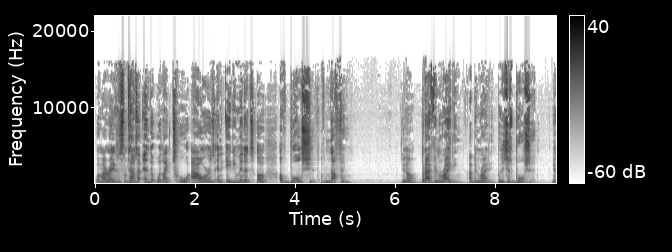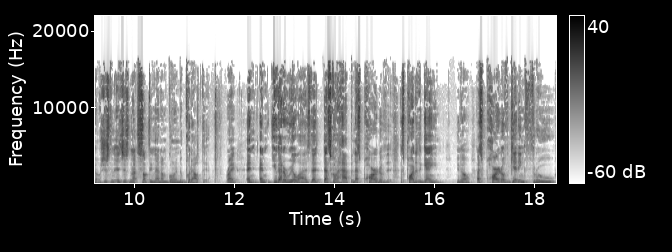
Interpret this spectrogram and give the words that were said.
with my riding because sometimes I end up with like two hours and 80 minutes of, of bullshit, of nothing. You know, but I've been writing. I've been writing, but it's just bullshit. You know, it's just it's just not something that I'm going to put out there, right? And and you got to realize that that's going to happen. That's part of it. That's part of the game. You know, that's part of getting through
